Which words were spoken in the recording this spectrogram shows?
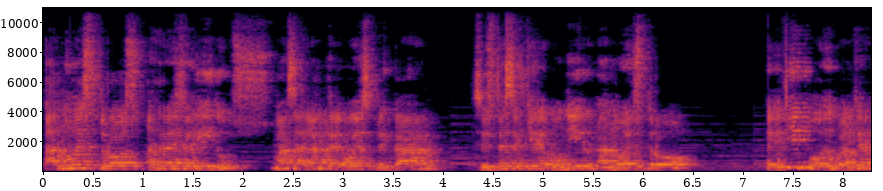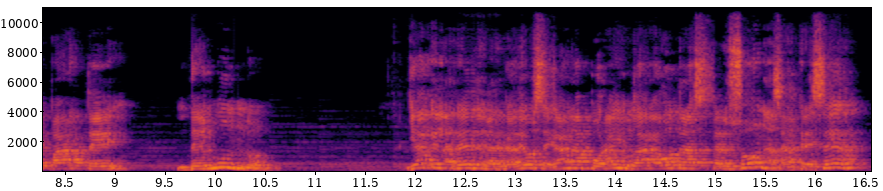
a nuestros referidos. Más adelante le voy a explicar si usted se quiere unir a nuestro equipo en cualquier parte del mundo. Ya que en la red de mercadeo se gana por ayudar a otras personas a crecer,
